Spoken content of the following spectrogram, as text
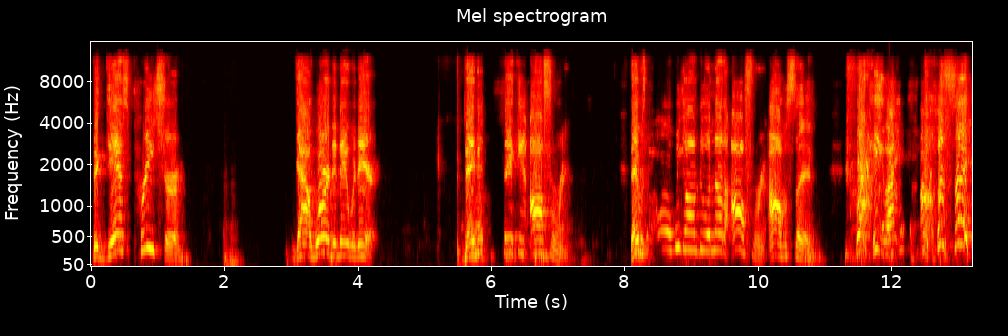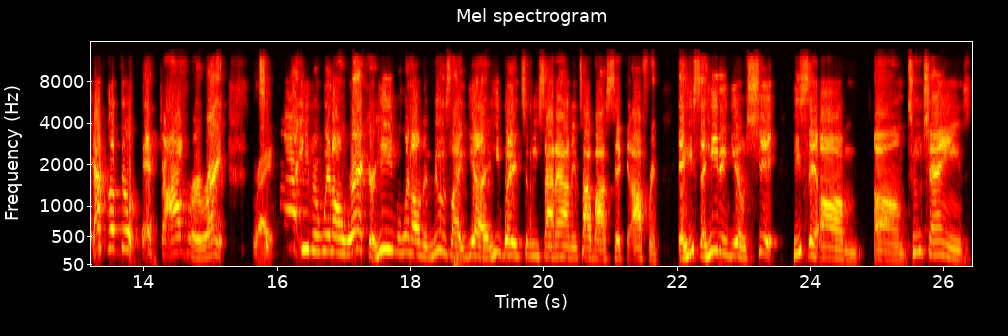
The guest preacher got word that they were there. They uh-huh. did the second offering. They was like, oh, we gonna do another offering all of a sudden. Right, like all of a sudden, I'm gonna do an extra offering, right? Right. I even went on record. He even went on the news, like, yeah, he waited till we sat down and talk about second offering. And he said he didn't give him shit. He said, um, um, 2 Chainz,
